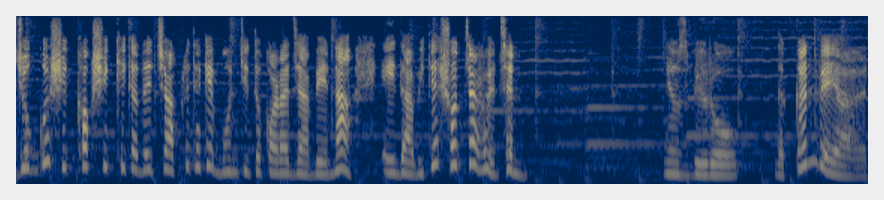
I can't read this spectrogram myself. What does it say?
যোগ্য শিক্ষক শিক্ষিকাদের চাকরি থেকে বঞ্চিত করা যাবে না, এই দাবিতে সোচ্চার হয়েছেন। News bureau the conveyor.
